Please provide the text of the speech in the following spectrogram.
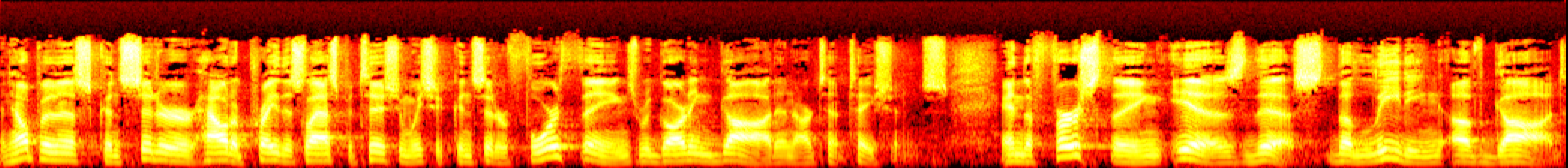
In helping us consider how to pray this last petition, we should consider four things regarding God and our temptations. And the first thing is this the leading of God.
